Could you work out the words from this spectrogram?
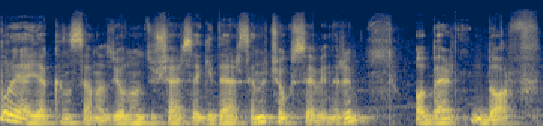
buraya yakınsanız yolunuz düşerse giderseniz çok sevinirim. Oberndorf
